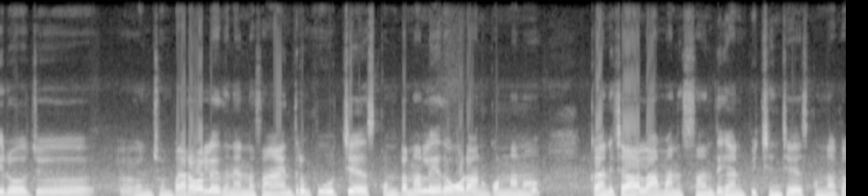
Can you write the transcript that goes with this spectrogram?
ఈరోజు కొంచెం పర్వాలేదు నిన్న సాయంత్రం పూజ చేసుకుంటానో లేదో కూడా అనుకున్నాను. కానీ చాలా మనశ్శాంతిగా అనిపించింది చేసుకున్నాక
